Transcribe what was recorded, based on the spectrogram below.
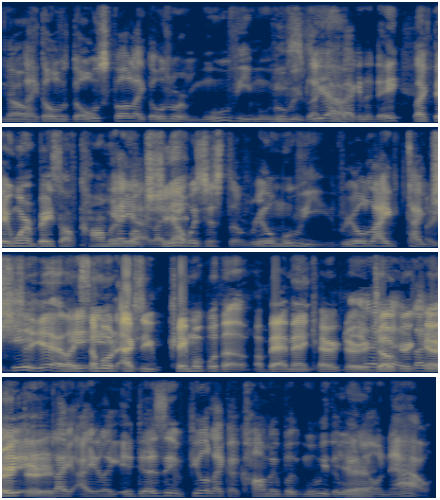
no, Like those, those felt like those were movie movies, Movies, like yeah. from back in the day. like they weren't based off comic yeah, yeah, book like shit. that was just a real movie, real life type Like, shit. Yeah, like It- someone it- actually came up with a, a Batman character, yeah, a yeah, Joker like, it- character. it- like I like it doesn't feel like a comic book movie that Yeah. we know now.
